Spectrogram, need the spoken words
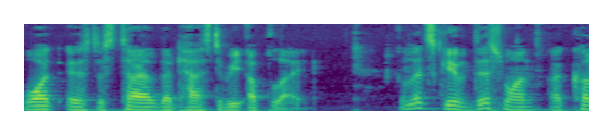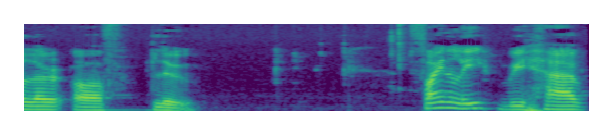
what is the style that has to be applied? So let's give this one a color of blue. Finally, we have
